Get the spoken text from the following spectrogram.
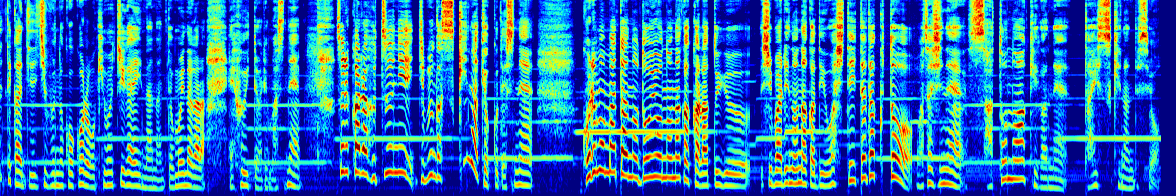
ーって感じで自分の心も気持ちがいいななんて思いながらえ吹いておりますね。それから普通に自分が好きな曲ですね。これもまたあの童謡の中からという縛りの中で言わせていただくと私ね里の秋がね大好きなんですよ。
